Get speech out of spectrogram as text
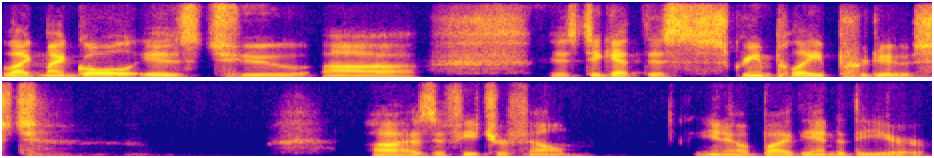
like my goal is to uh, is to get this screenplay produced uh, as a feature film you know by the end of the year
